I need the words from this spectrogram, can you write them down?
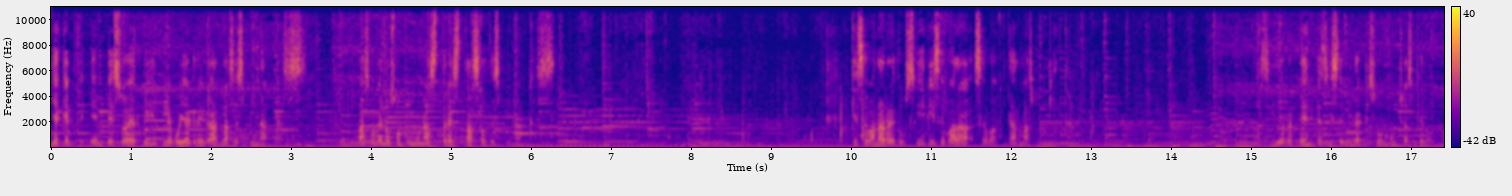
Ya que empezó a hervir, le voy a agregar las espinacas. Más o menos son como unas tres tazas de espinacas. Que se van a reducir y se va a, se va a mirar más poquita. Así de repente sí se mira que son muchas, pero no.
